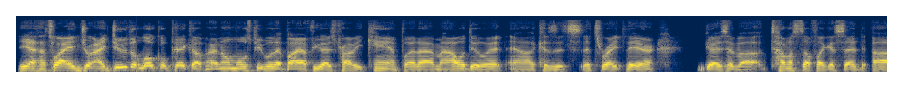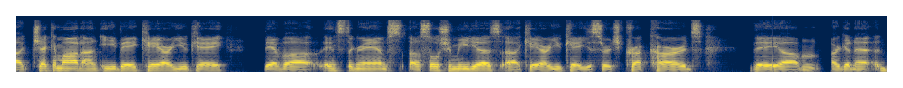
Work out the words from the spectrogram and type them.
Yeah, that's why I enjoy. I do the local pickup. I know most people that buy off you guys probably can't, but um, I will do it because uh, it's it's right there. You guys have a ton of stuff. Like I said, uh, check them out on eBay, KRUK. They have uh, Instagrams, uh, social medias, uh, KRUK. You search Kruk Cards. They um, are gonna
